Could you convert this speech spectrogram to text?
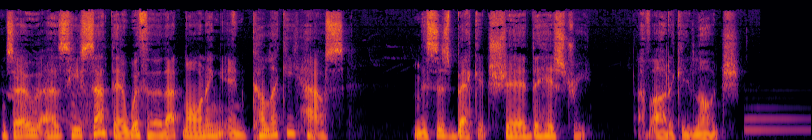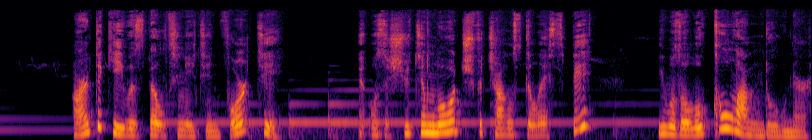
And so, as he sat there with her that morning in Cullecky House, Mrs. Beckett shared the history of Ardachie Lodge. Ardachie was built in 1840. It was a shooting lodge for Charles Gillespie. He was a local landowner.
